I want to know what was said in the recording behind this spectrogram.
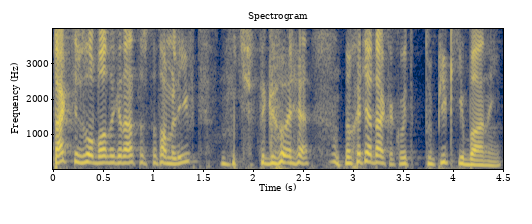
Так тяжело было догадаться, что там лифт, честно говоря. Ну хотя да, какой-то тупик ебаный.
